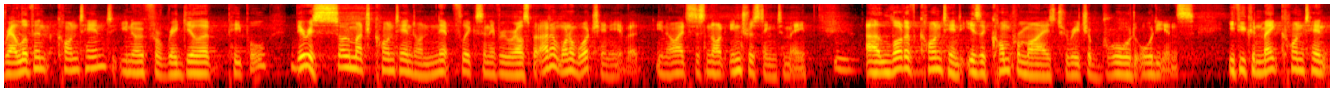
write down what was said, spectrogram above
relevant content, you know, for regular people. There is so much content on Netflix and everywhere else, but I don't want to watch any of it. You know, it's just not interesting to me. Mm. A lot of content is a compromise to reach a broad audience. If you can make content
